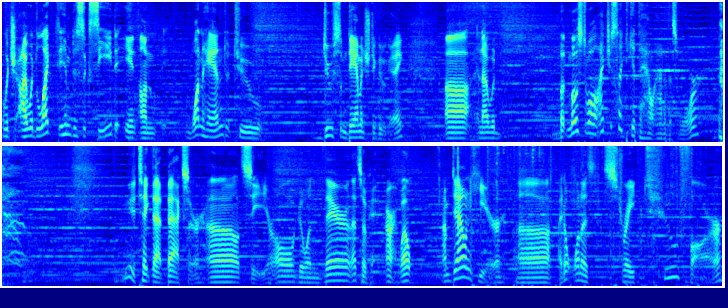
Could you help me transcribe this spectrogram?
which I would like him to succeed in on one hand to do some damage to Guge, uh, and I would, but most of all, I'd just like to get the hell out of this war. You need to take that back, sir. Uh, let's see. You're all going there. That's okay. All right, well, I'm down here. Uh, I don't want to stray too far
